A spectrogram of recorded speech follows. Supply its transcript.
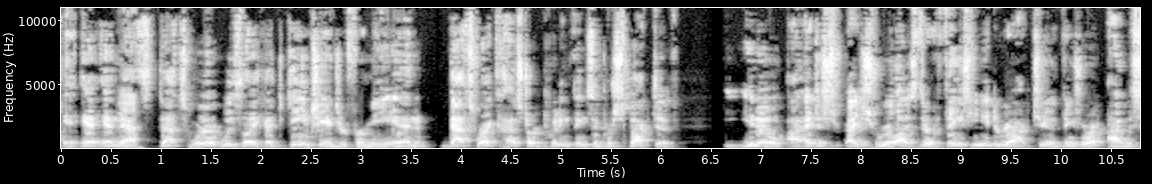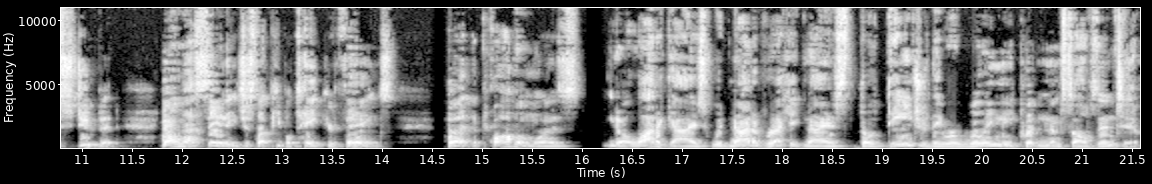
And, and yeah. that's, that's where it was like a game changer for me. And that's where I kind of started putting things in perspective. You know, I just, I just realized there are things you need to react to and things weren't. I was stupid. Now I'm not saying that you just let people take your things, but the problem was, you know, a lot of guys would not have recognized the danger they were willingly putting themselves into.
